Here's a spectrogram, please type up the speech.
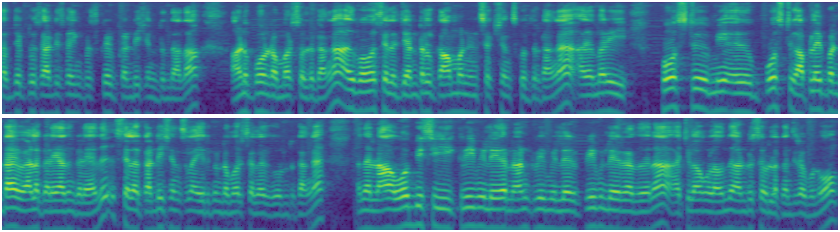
subject to satisfying prescribe condition இருந்தால் தான் அனுப்புன்ற மாதிரி சொல்லியிருக்காங்க அது போக சில ஜென்ரல் காமன் இன்ஸ்ட்ரக்ஷன்ஸ் கொடுத்துருக்காங்க. அதே மாதிரி போஸ்ட்டு மீ போஸ்ட்டுக்கு அப்ளை பண்ணிட்டா வேலை கிடையாதுன்னு கிடையாது. சில கண்டிஷன்ஸ்லாம் இருக்குன்ற மாதிரி சில கொண்டிருக்காங்க. அந்த non OBC creamy layer non creamy layer creamy layer இருந்ததுன்னா ஆக்சுவலாக அவங்கள வந்து அண்டர்சர்வில் கன்சிடர் பண்ணுவோம்.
